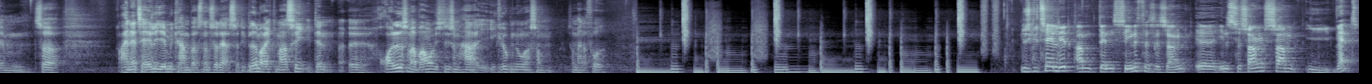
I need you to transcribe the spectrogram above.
Øhm, så, og han er til alle hjemmekampe og sådan noget så der, så det glæder mig rigtig meget at se den øh, rolle, som Abramovic ligesom har i, i klubben nu, og som, som han har fået. Nu skal vi tale lidt om den seneste sæson. Øh, en sæson, som I vandt,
